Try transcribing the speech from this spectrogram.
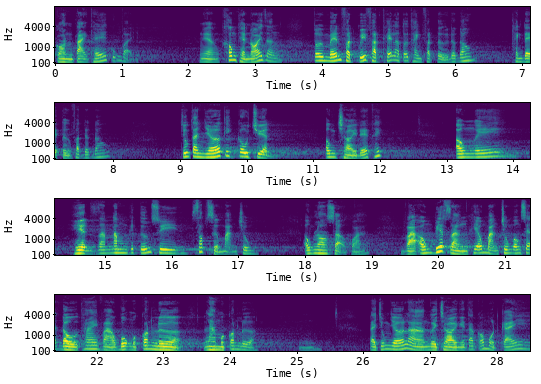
còn tại thế cũng vậy Nghe không? không thể nói rằng tôi mến Phật, quý Phật, thế là tôi thành Phật tử được đâu, thành đệ tử Phật được đâu. Chúng ta nhớ cái câu chuyện ông trời đế thích. Ông ấy hiện ra năm cái tướng suy sắp sửa mạng chung. Ông lo sợ quá. Và ông biết rằng khi ông mạng chung, ông sẽ đầu thai vào bụng một con lừa, làm một con lừa. Ừ. Đại chúng nhớ là người trời người ta có một cái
